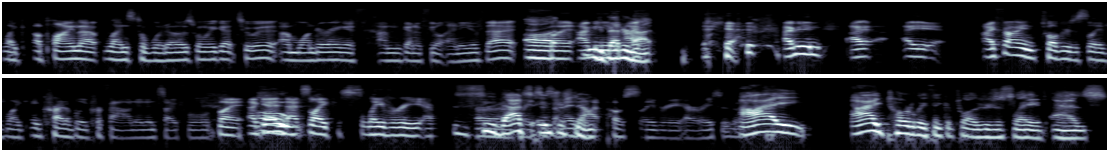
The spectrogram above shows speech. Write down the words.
like applying that lens to widows when we get to it. I'm wondering if I'm gonna feel any of that. Uh, but I mean, you better I- not. yeah i mean i i i find 12 years a slave like incredibly profound and insightful but again Oh. that's like slavery See, that's interesting. not post-slavery era racism I I totally think of 12 Years a Slave as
